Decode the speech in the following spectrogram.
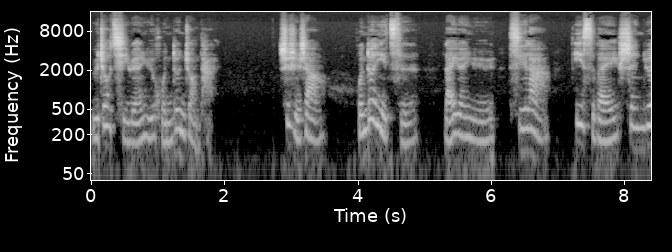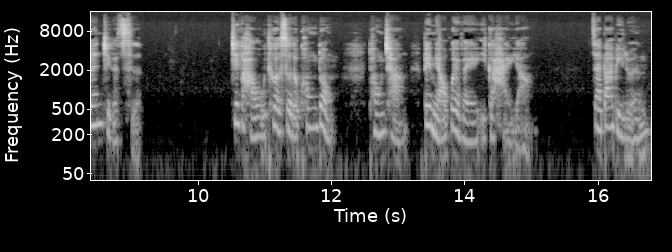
宇宙起源于混沌状态。事实上，“混沌”一词来源于希腊。意思为“深渊”这个词。这个毫无特色的空洞，通常被描绘为一个海洋。在巴比伦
